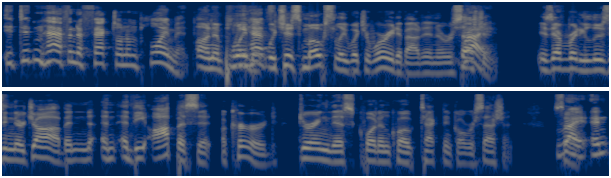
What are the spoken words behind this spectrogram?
it didn't have an effect on employment. Unemployment, have, which is mostly what you're worried about in a recession, right. is everybody losing their job, and, and and the opposite occurred during this quote unquote technical recession. So. Right, and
